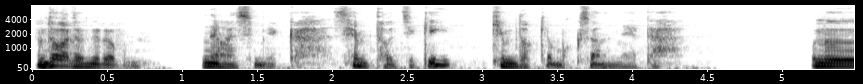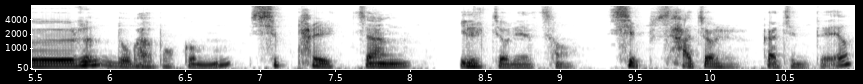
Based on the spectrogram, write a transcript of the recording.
성도가족 여러분, 안녕하십니까. 샘터지기 김덕교 목사입니다. 오늘은 누가복음 18장 1절에서 14절까지인데요.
